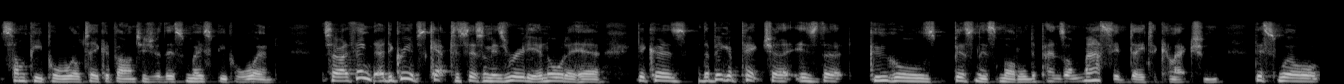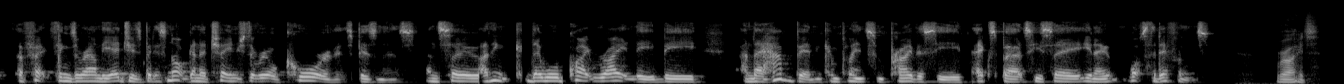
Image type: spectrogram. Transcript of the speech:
some people will take advantage of this, most people won't. So, I think a degree of skepticism is really in order here because the bigger picture is that Google's business model depends on massive data collection this will affect things around the edges, but it's not going to change the real core of its business. And so I think there will quite rightly be, and there have been complaints from privacy experts who say, you know, what's the difference? Right.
